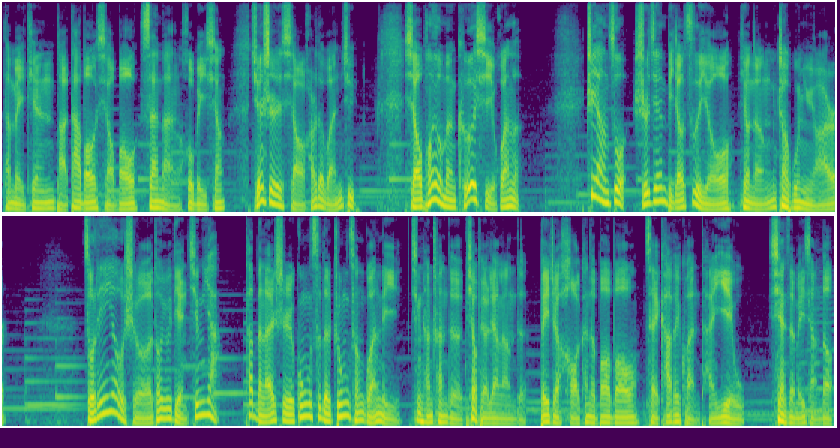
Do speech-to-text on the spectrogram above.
他每天把大包小包塞满后备箱，全是小孩的玩具，小朋友们可喜欢了。这样做时间比较自由，又能照顾女儿，左邻右舍都有点惊讶。他本来是公司的中层管理，经常穿得漂漂亮亮的，背着好看的包包在咖啡馆谈业务。现在没想到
